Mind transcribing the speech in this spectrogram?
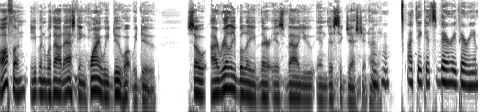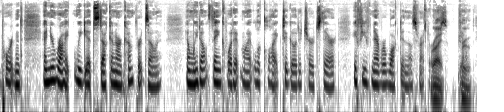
often even without asking why we do what we do. So I really believe there is value in this suggestion, honey. Mm-hmm. I think it's very, very important. And you're right, we get stuck in our comfort zone and we don't think what it might look like to go to church there if you've never walked in those front doors. Right. True. Yeah.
